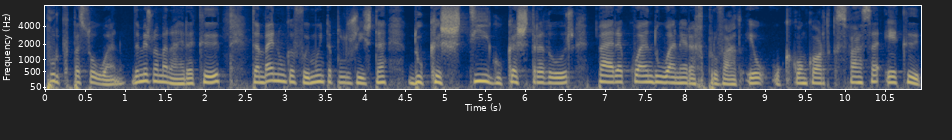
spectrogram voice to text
porque passou o ano. Da mesma maneira que também nunca fui muito apologista do castigo castrador para quando o ano era reprovado. Eu o que concordo que se faça é que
